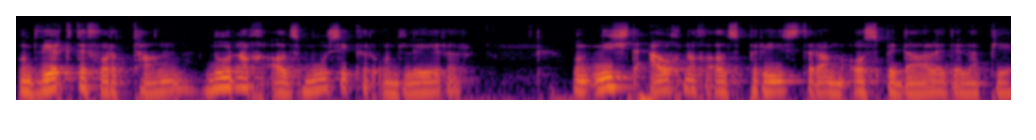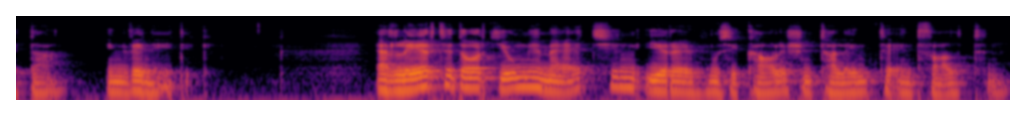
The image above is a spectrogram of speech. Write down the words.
und wirkte fortan nur noch als Musiker und Lehrer und nicht auch noch als Priester am Ospedale della Pietà in Venedig. Er lehrte dort junge Mädchen ihre musikalischen Talente entfalten.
